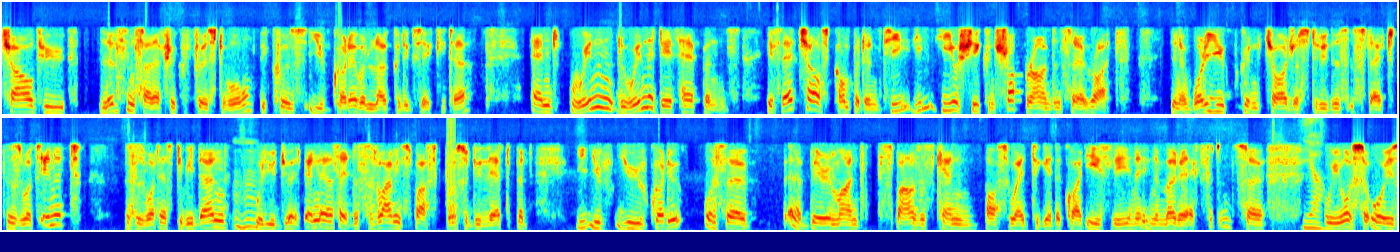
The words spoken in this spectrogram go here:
child who lives in South Africa first of all, because you've got to have a local executor. And when when the death happens, if that child's competent, he, he or she can shop around and say, right, you know, what are you going to charge us to do this estate? This is what's in it this is what has to be done. Mm-hmm. Will you do it? And as I said, the surviving spouse can also do that, but you've you've got to also uh, bear in mind spouses can pass away together quite easily in a, in a motor accident. So yeah. we also always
